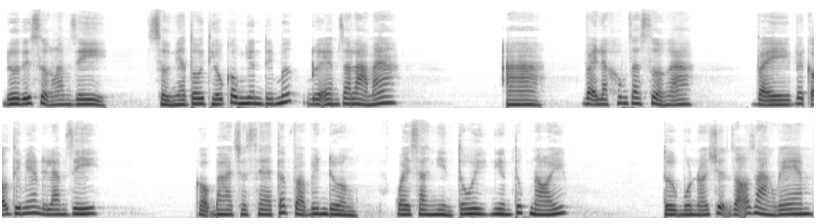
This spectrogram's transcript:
Đưa tới xưởng làm gì? Xưởng nhà tôi thiếu công nhân tới mức đưa em ra làm á. À Vậy là không ra xưởng à? Vậy vậy cậu tìm em để làm gì? Cậu ba cho xe tấp vào bên đường, Quay sang nhìn tôi, nghiêm túc nói, Tôi muốn nói chuyện rõ ràng với em.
